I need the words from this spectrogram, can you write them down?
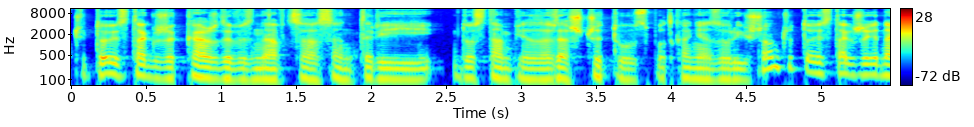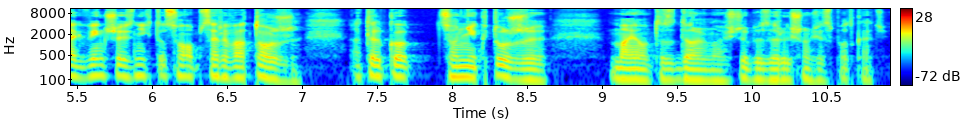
Czy to jest tak, że każdy wyznawca Santerii dostąpia zaszczytu spotkania z Oriszą, czy to jest tak, że jednak większość z nich to są obserwatorzy, a tylko co niektórzy mają tę zdolność, żeby z Oriszą się spotkać?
